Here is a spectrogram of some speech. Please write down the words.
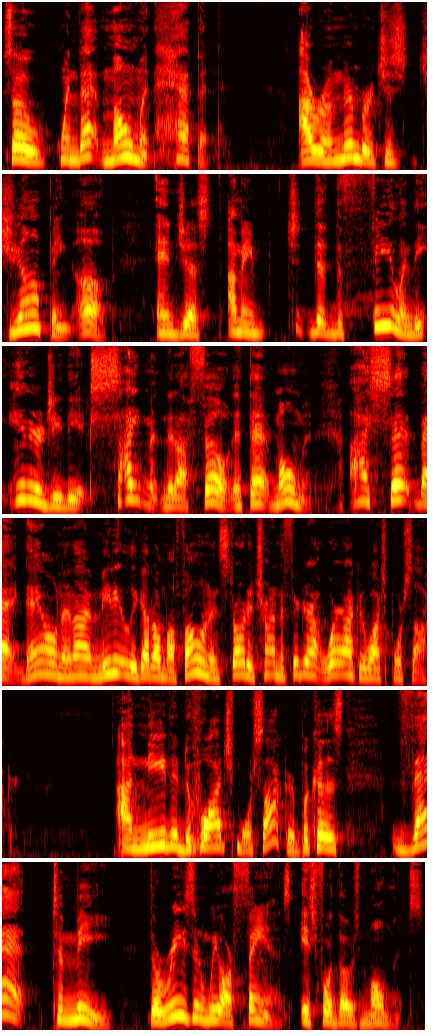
So when that moment happened, I remember just jumping up and just, I mean, the, the feeling, the energy, the excitement that I felt at that moment. I sat back down and I immediately got on my phone and started trying to figure out where I could watch more soccer. I needed to watch more soccer because that, to me, the reason we are fans is for those moments,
